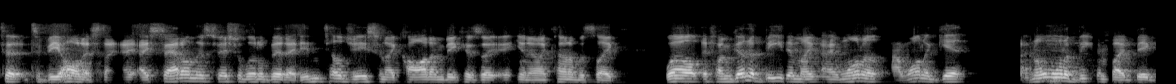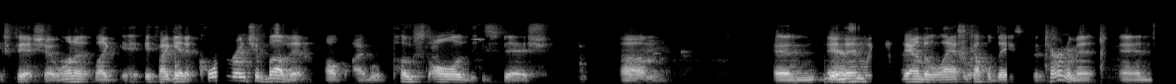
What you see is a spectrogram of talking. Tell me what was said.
to to be honest, I, I sat on this fish a little bit. I didn't tell Jason I caught him because I, you know, I kind of was like, well, if I'm gonna beat him, I, I wanna I wanna get I don't want to beat him by big fish. I want to like if I get a quarter inch above him, I'll I will post all of these fish. Um, and yes. and then we down to the last couple days of the tournament, and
